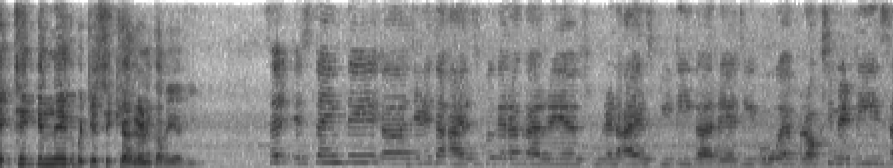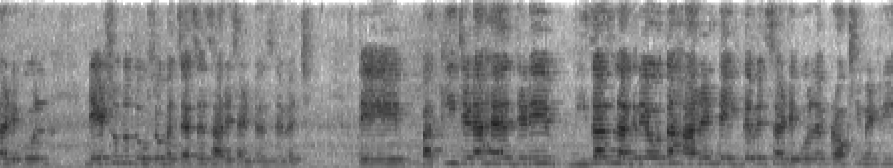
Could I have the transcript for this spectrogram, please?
ਇੱਥੇ ਕਿੰਨੇ ਕੁ ਬੱਚੇ ਸਿੱਖਿਆ ਗ੍ਰਹਿਣ ਕਰ ਰਹੇ ਆ ਜੀ? ਸਰ ਇਸ ਟਾਈਮ ਤੇ ਅਹ, ਜਿਹੜੇ ਤਾਂ ਆਇਲਸ ਵਗੈਰਾ ਕਰ ਰਹੇ ਆ ਸਟੂਡੈਂਟ ਆਇਲਸ ਪੀਟੀ ਕਰ ਰਹੇ ਆ ਜੀ ਉਹ ਅਪਰੋਕਸੀਮੇਟਲੀ ਸਾਡੇ ਕੋਲ 150 ਤੋਂ 200 ਬੱਚਾ ਸਰ ਸਾਰੇ ਸੈਂਟਰਸ ਦੇ ਵਿੱਚ। ਤੇ ਬਾਕੀ ਜਿਹੜਾ ਹੈ ਜਿਹੜੇ ਵੀਜ਼ਾਸ ਲੱਗ ਰਹੇ ਆ ਉਹ ਤਾਂ ਹਰ ਇਨਟੇਕ ਦੇ ਵਿੱਚ ਸਾਡੇ ਕੋਲ ਅਪਰੋਕਸੀਮੇਟਲੀ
